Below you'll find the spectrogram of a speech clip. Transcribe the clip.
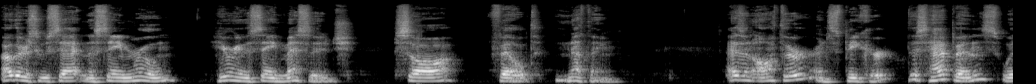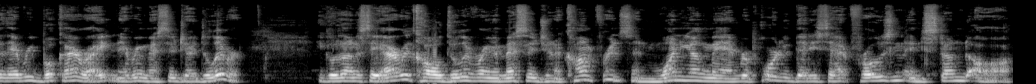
Others who sat in the same room, hearing the same message, saw, felt nothing. As an author and speaker, this happens with every book I write and every message I deliver. He goes on to say, I recall delivering a message in a conference, and one young man reported that he sat frozen in stunned awe,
